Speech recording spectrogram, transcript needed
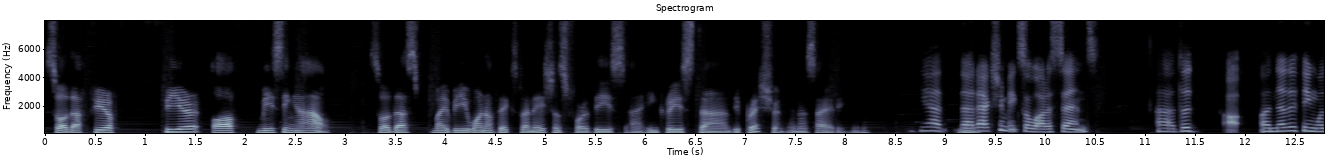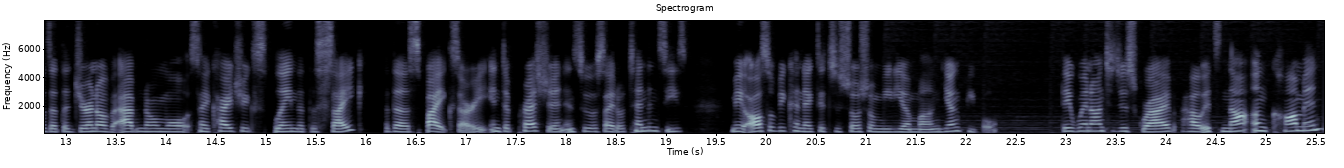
So that fear of fear of missing out. So that's might be one of the explanations for this uh, increased uh, depression and anxiety. Yeah, that actually makes a lot of sense. Uh, the uh, another thing was that the Journal of Abnormal Psychiatry explained that the psych, the spike, sorry, in depression and suicidal tendencies may also be connected to social media among young people. They went on to describe how it's not uncommon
